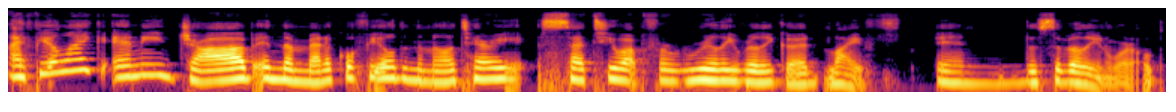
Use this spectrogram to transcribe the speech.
I feel like any job in the medical field in the military sets you up for really, really good life in the civilian world,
